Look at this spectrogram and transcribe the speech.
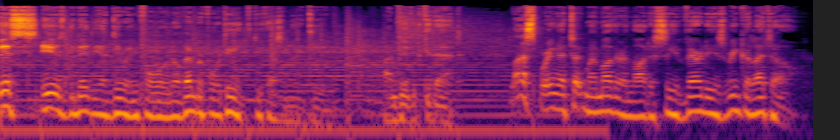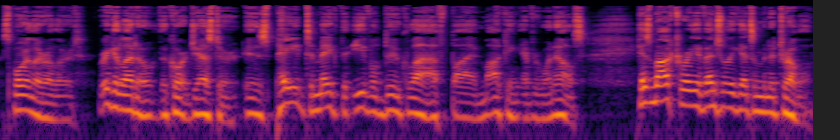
This is the Daily Undoing for November 14th, 2019. I'm David Cadet. Last spring, I took my mother in law to see Verdi's Rigoletto. Spoiler alert Rigoletto, the court jester, is paid to make the evil Duke laugh by mocking everyone else. His mockery eventually gets him into trouble.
